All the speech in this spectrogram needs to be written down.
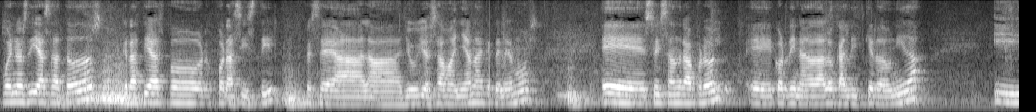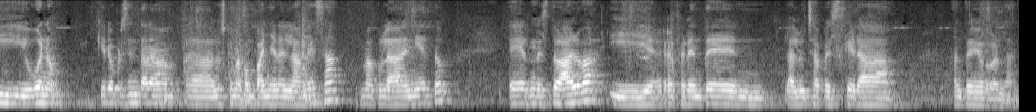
Buenos días a todos, gracias por, por, asistir, pese a la lluviosa mañana que tenemos. Eh, soy Sandra Prol, eh, coordinadora local de Izquierda Unida, y bueno, quiero presentar a, los que me acompañan en la mesa, Inmaculada Nieto, Ernesto Alba y eh, referente en la lucha pesquera Antonio Roldán.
